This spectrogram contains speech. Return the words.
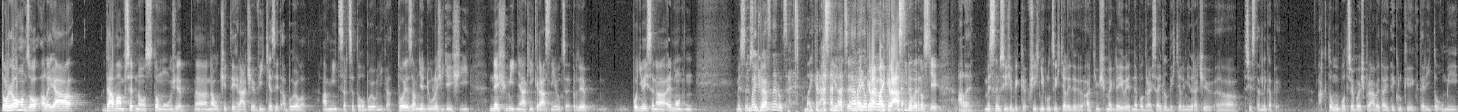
To jo, Honzo, ale já dávám přednost tomu, že uh, naučit ty hráče vítězit a bojovat a mít srdce toho bojovníka. To je za mě důležitější, než mít nějaký krásný ruce. Protože podívej se na Edmonton. Myslím mají si, krásné ruce. Mají krásné ruce, mají, krá, mají krásné dovednosti, ale myslím si, že by všichni kluci chtěli, ať už McDavid nebo Dreisaitl by chtěli mít radši uh, tři Stanley Cupy. A k tomu potřebuješ právě tady ty kluky, který to umí,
